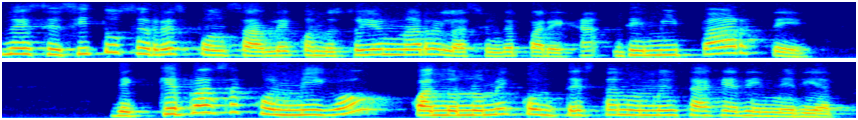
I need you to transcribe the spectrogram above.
necesito ser responsable cuando estoy en una relación de pareja de mi parte, de qué pasa conmigo cuando no me contestan un mensaje de inmediato,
